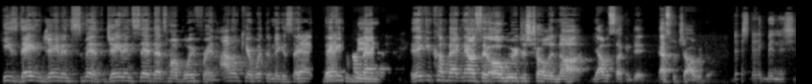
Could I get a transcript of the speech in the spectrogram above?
He's dating Jaden Smith. Jaden said that's my boyfriend. I don't care what the niggas say. That- they that can come be- back. They can come back now and say, "Oh, we were just trolling." Nah, y'all was sucking dick. That's what y'all were doing. That's their business.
